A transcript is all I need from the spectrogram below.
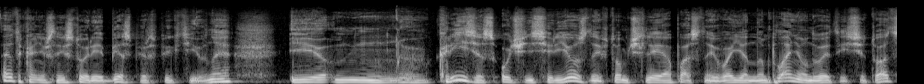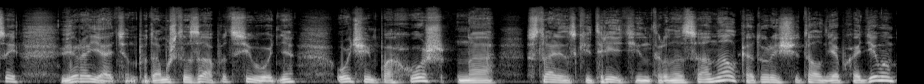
Это, конечно, история бесперспективная. И кризис очень серьезный, в том числе и опасный в военном плане, он в этой ситуации вероятен, потому что Запад сегодня очень похож на сталинский третий интернационал, который считал необходимым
